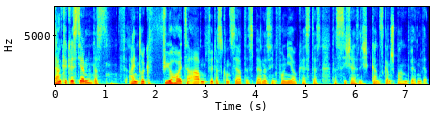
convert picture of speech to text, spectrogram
Danke, Christian. Das Eindrücke für heute Abend, für das Konzert des Berner Sinfonieorchesters, das sicherlich ganz, ganz spannend werden wird.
